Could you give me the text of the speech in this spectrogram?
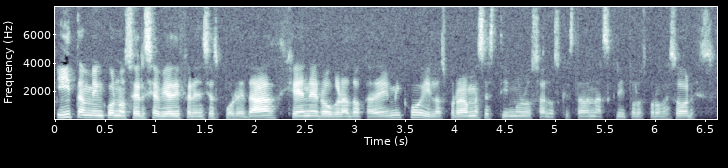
y también conocer si había diferencias por edad, género, grado académico y los programas estímulos a los que estaban adscritos los profesores.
